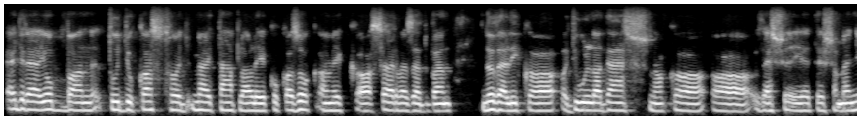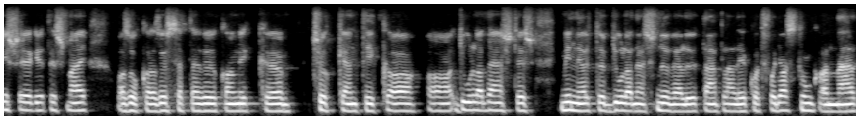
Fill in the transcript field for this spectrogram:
egyre jobban tudjuk azt, hogy mely táplálékok azok, amik a szervezetben növelik a, a gyulladásnak a, a, az esélyét és a mennyiségét, és mely azok az összetevők, amik csökkentik a, a gyulladást, és minél több gyulladás növelő táplálékot fogyasztunk, annál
